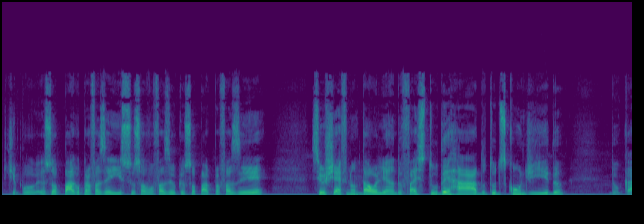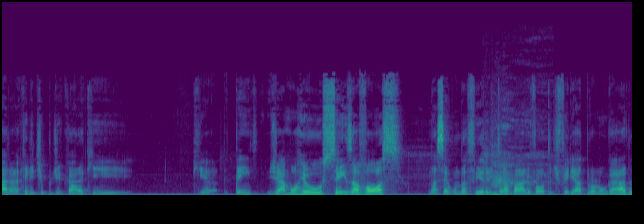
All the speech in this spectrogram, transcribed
tipo, eu sou pago pra fazer isso, eu só vou fazer o que eu sou pago pra fazer. Se o chefe não tá olhando, faz tudo errado, tudo escondido. Do cara, aquele tipo de cara que que tem já morreu seis avós na segunda-feira de trabalho, volta de feriado prolongado.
